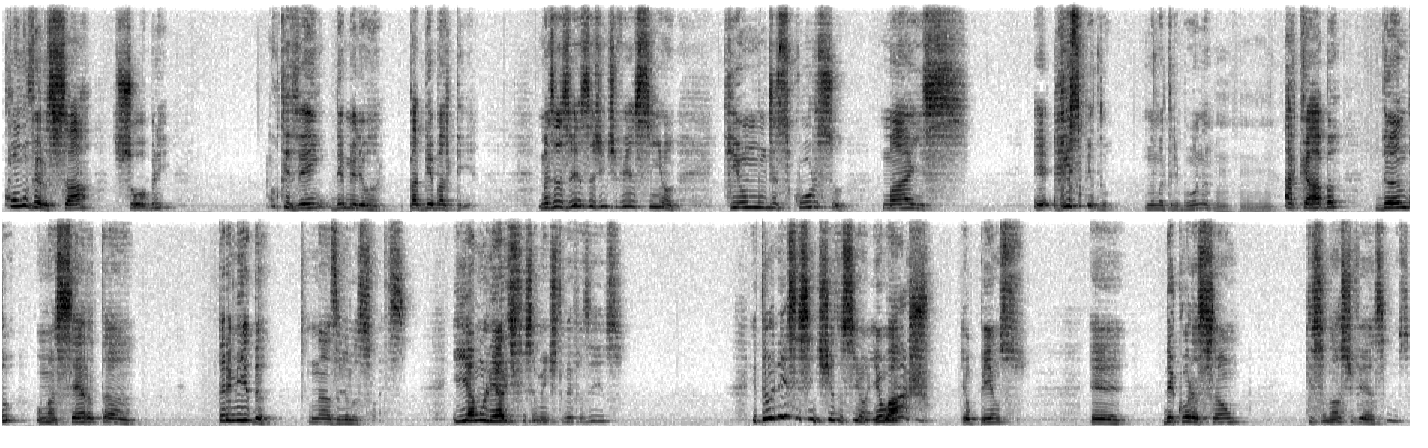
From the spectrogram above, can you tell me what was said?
conversar sobre o que vem de melhor, para debater. Mas às vezes a gente vê assim, ó, que um discurso mais é, ríspido numa tribuna uhum. acaba dando uma certa tremida nas relações. E a mulher dificilmente vai fazer isso. Então, nesse sentido, assim, eu acho, eu penso, é, de coração, que se nós tivéssemos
